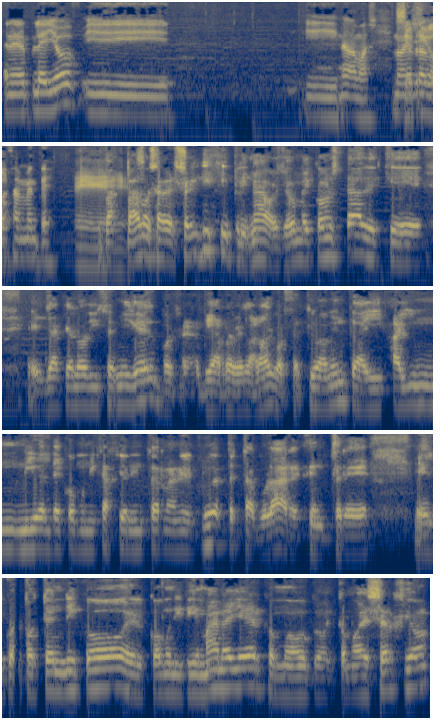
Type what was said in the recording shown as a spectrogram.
el playoff y, y nada más. No hay Sergio, otra cosa en mente. Eh, Va- vamos a ver, soy disciplinado. Yo me consta de que, eh, ya que lo dice Miguel, pues eh, voy a revelar algo. Efectivamente, hay, hay un nivel de comunicación interna en el club espectacular entre el cuerpo técnico, el community manager, como, como es Sergio,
